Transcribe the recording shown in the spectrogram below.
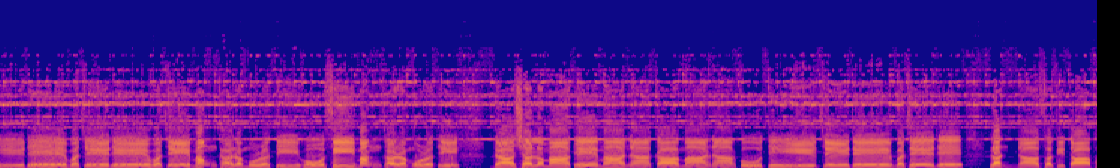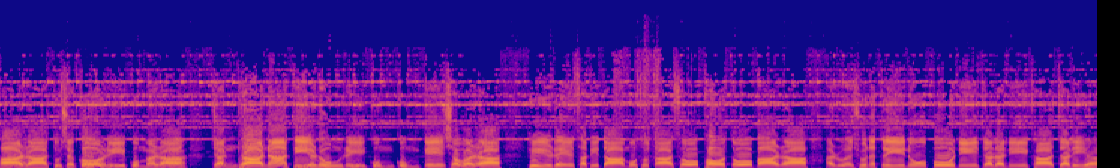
จเดวเจเดวเจมังคารมุรติโหสีมังคารมุรติดาชลมาเตมานากามานาปูติเจเดวเจเดลันนาสติตาภาราตุชโกรีกุมรา จันทรานาติรุรีกุมกุมเกชวรา ฮิเรสติตาโมสุตาโสโพโตบารา อรุณชุนตรีนูปูนีจรณีคาจริยา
